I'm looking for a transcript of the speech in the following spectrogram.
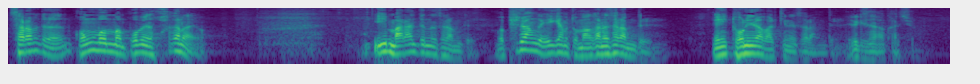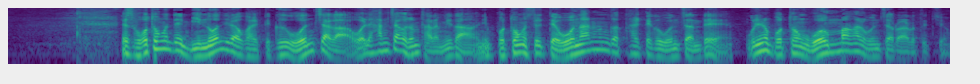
사람들은 공무원만 보면 화가 나요. 이 말 안 듣는 사람들, 뭐 필요한 거 얘기하면 도망가는 사람들, 이 돈이나 밝히는 사람들 이렇게 생각하죠. 그래서 보통 근데 민원이라고 할 때 그 원자가 원래 함자가 좀 다릅니다. 보통은 쓸 때 원하는 것 할 때 그 원자인데 우리는 보통 원망할 원자로 알아듣죠.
